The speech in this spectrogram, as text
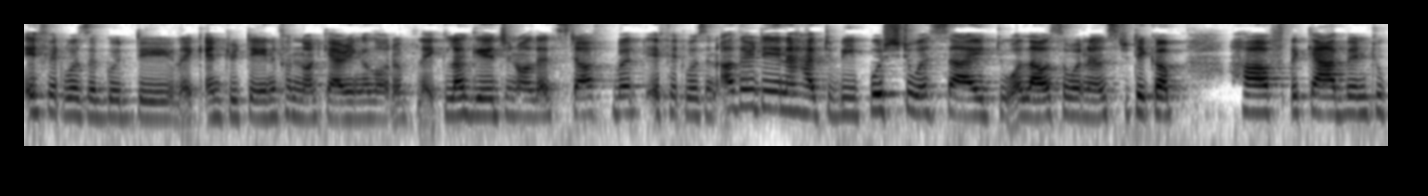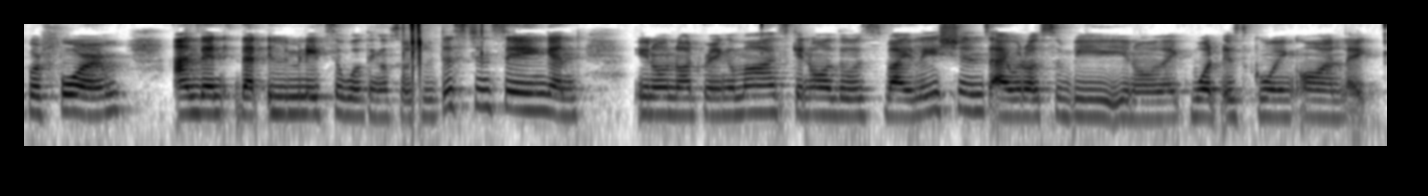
if it was a good day, like entertain, if I'm not carrying a lot of like luggage and all that stuff. But if it was another day and I had to be pushed to a side to allow someone else to take up half the cabin to perform, and then that eliminates the whole thing of social distancing and you know not wearing a mask and all those violations, I would also be you know like what is going on, like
